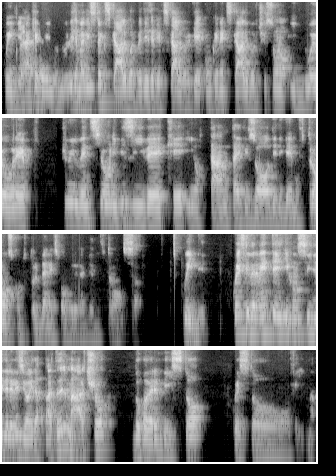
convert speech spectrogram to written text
Quindi eh. anche quello, non avete mai visto Excalibur, vedetevi Excalibur, perché comunque in Excalibur ci sono in due ore più invenzioni visive che in 80 episodi di Game of Thrones, con tutto il bene che si può volere a Game of Thrones. Quindi, questi veramente i consigli delle visioni da parte del Marcio, dopo aver visto questo film.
